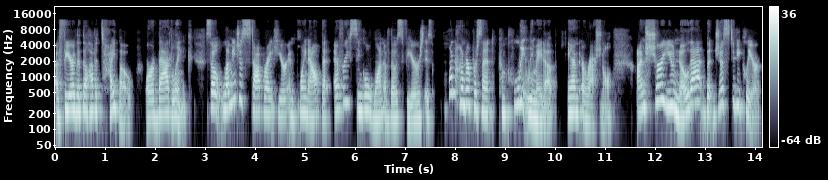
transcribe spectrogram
a fear that they'll have a typo or a bad link. So let me just stop right here and point out that every single one of those fears is 100% completely made up and irrational. I'm sure you know that, but just to be clear,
